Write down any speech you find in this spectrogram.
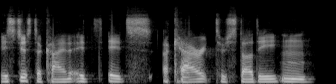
It's just a kind of it's it's a character study, Mm.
